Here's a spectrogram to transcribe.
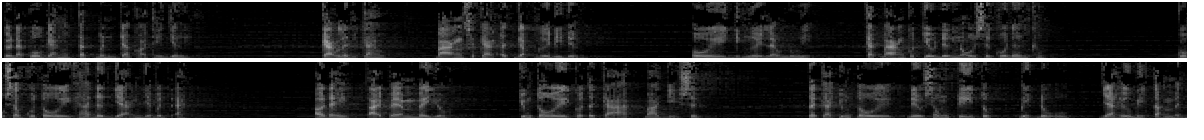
Tôi đã cố gắng tách mình ra khỏi thế giới. Càng lên cao, bạn sẽ càng ít gặp người đi đường. Ôi những người leo núi, các bạn có chịu đựng nổi sự cô đơn không? Cuộc sống của tôi khá đơn giản và bình an. Ở đây tại Pembeyo, chúng tôi có tất cả ba vị sư. Tất cả chúng tôi đều sống tri túc, biết đủ và hiểu biết tâm mình.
